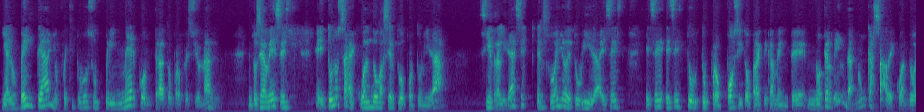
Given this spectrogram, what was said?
Y a los 20 años fue que tuvo su primer contrato profesional. Entonces a veces eh, tú no sabes cuándo va a ser tu oportunidad. Si en realidad ese es el sueño de tu vida, ese es, ese, ese es tu, tu propósito prácticamente, no te rindas, nunca sabes cuándo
